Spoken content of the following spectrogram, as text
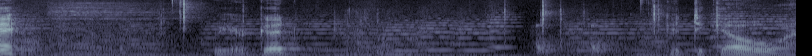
Okay. We are good. Good to go.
